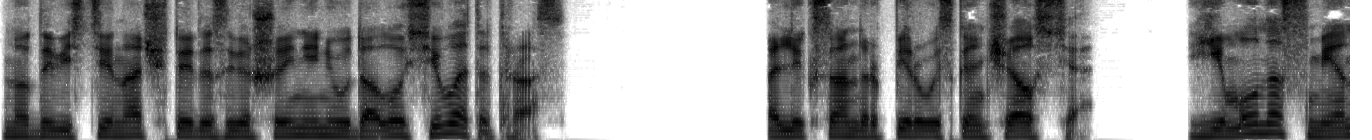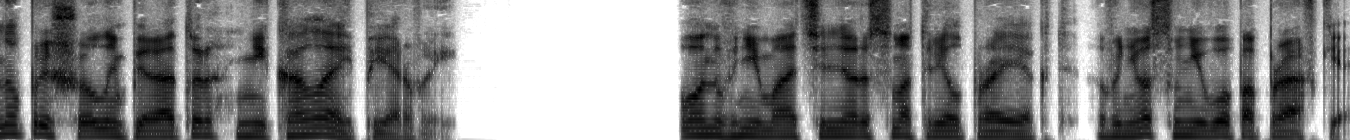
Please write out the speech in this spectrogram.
Но довести начатое до завершения не удалось и в этот раз. Александр I скончался. Ему на смену пришел император Николай I. Он внимательно рассмотрел проект, внес в него поправки.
